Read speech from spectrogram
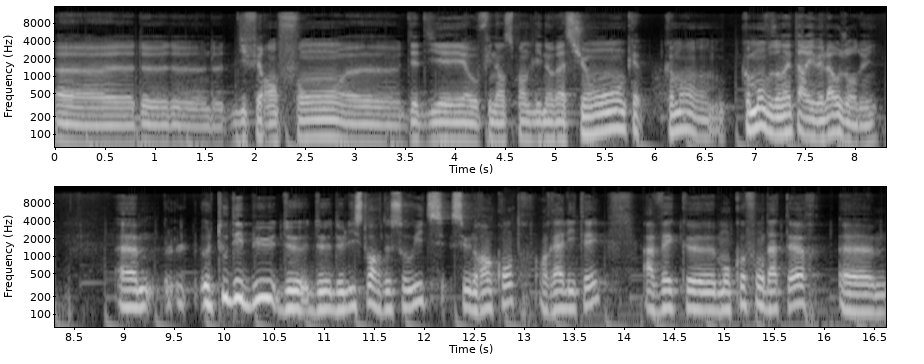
euh de, de, de, différents fonds euh, dédiés au financement de l'innovation? Comment comment vous en êtes arrivé là aujourd'hui? Euh, le tout début de, de, de l'histoire de Sowitz, c'est une rencontre en réalité avec euh, mon cofondateur euh,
